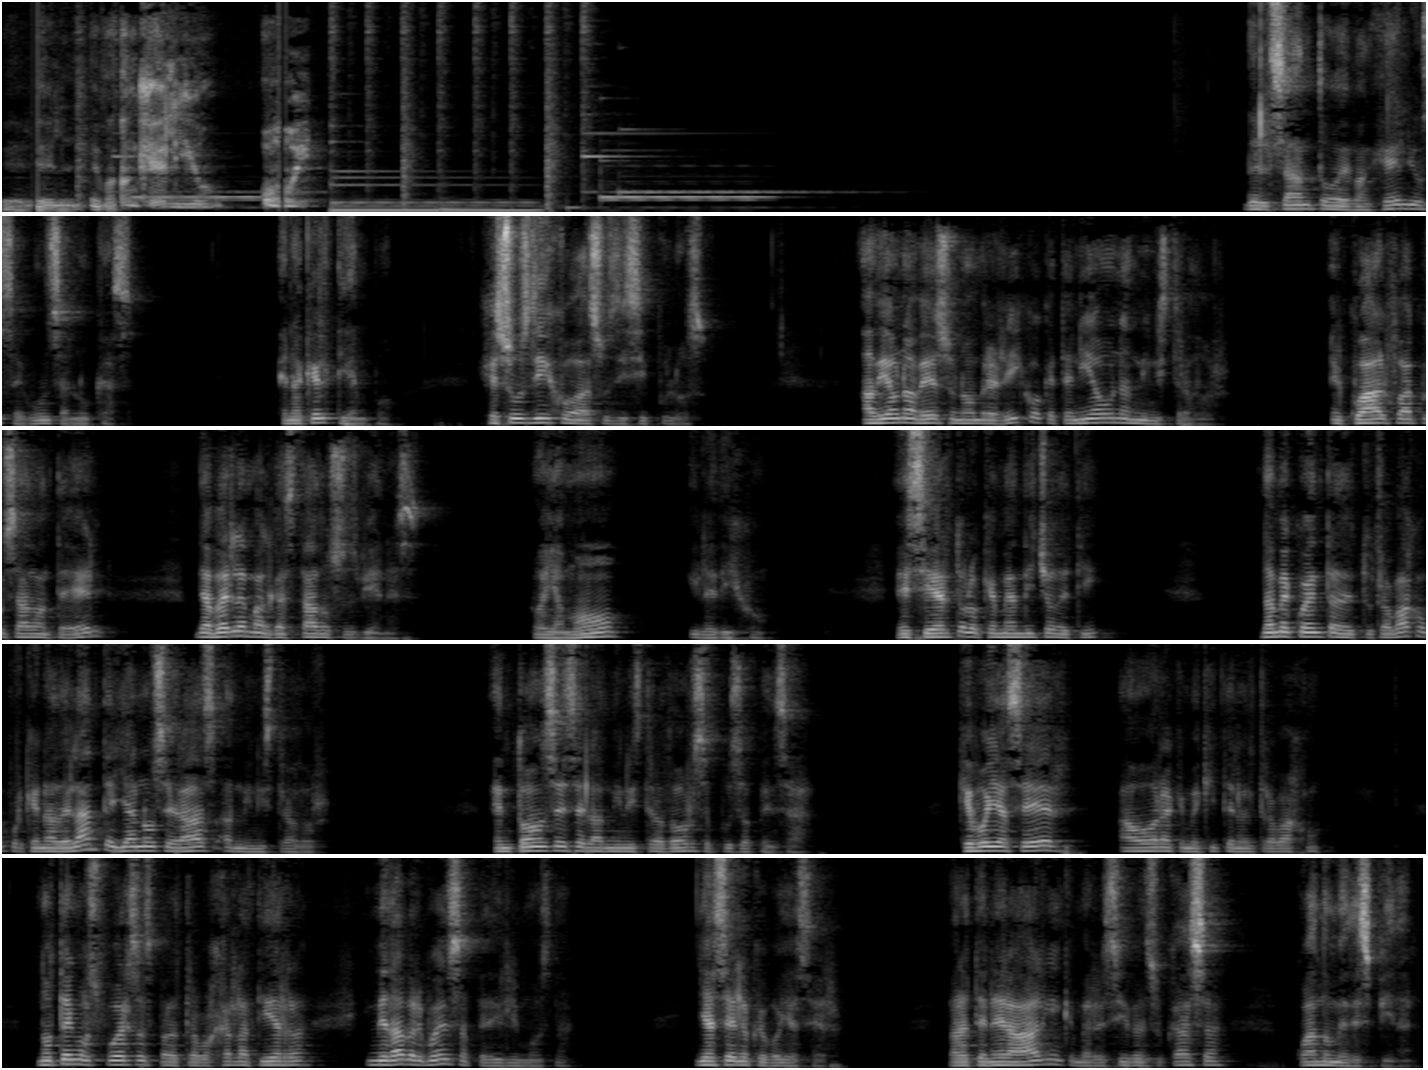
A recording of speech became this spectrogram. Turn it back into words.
El Evangelio hoy. Del Santo Evangelio según San Lucas. En aquel tiempo, Jesús dijo a sus discípulos, Había una vez un hombre rico que tenía un administrador, el cual fue acusado ante él de haberle malgastado sus bienes. Lo llamó y le dijo, ¿Es cierto lo que me han dicho de ti? Dame cuenta de tu trabajo porque en adelante ya no serás administrador. Entonces el administrador se puso a pensar, ¿qué voy a hacer ahora que me quiten el trabajo. No tengo fuerzas para trabajar la tierra y me da vergüenza pedir limosna. Ya sé lo que voy a hacer, para tener a alguien que me reciba en su casa cuando me despidan.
